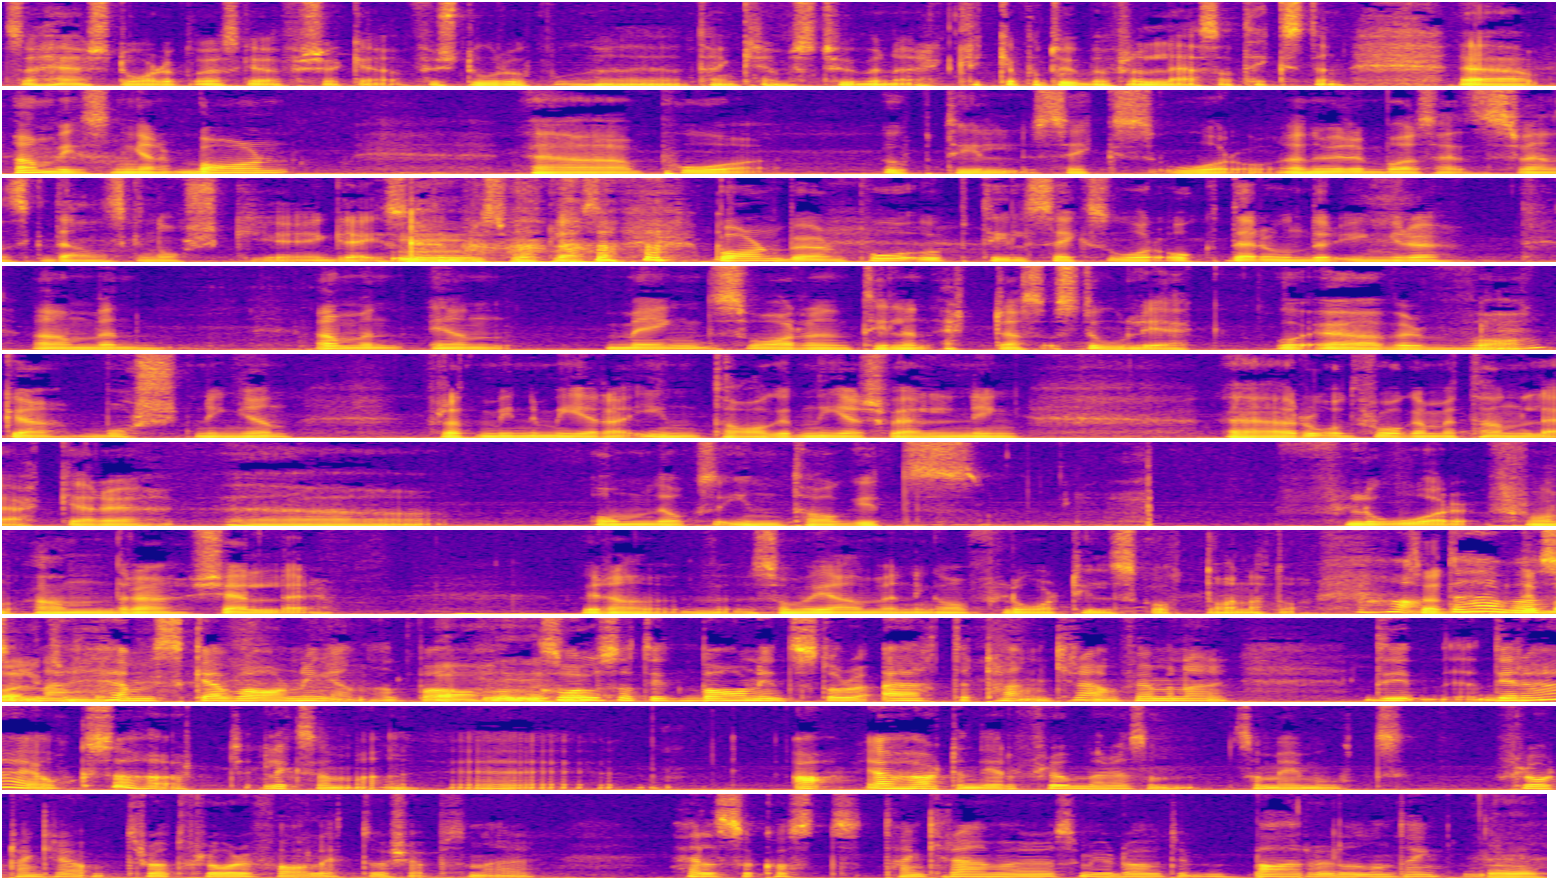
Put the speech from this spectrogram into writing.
så här står det. Jag ska försöka förstora upp eh, tandkrämstuben här. Klicka på tuben för att läsa texten. Eh, anvisningar. Barn eh, på upp till sex år. eh, Nu är det bara så här svensk, dansk, norsk eh, grej så det blir svårt att läsa. Barn, börn på upp till sex år och därunder yngre. Använd, använd en mängd svarande till en ärtas storlek och övervaka borstningen för att minimera intaget, nedsväljning, Eh, rådfråga med tandläkare eh, om det också intagits fluor från andra källor som vid användning av fluortillskott och annat. Då. Jaha, Så det här var alltså den här liksom- hemska varningen. Att bara håll koll så att ditt barn inte står och äter tandkräm. För jag menar, det, det är det här jag också har hört. Liksom, eh, ja, jag har hört en del flummare som, som är emot fluortandkräm. Tror att fluor är farligt och köper sådana här hälsokosttandkrämer som är gjorda av typ barr eller någonting. Ja.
